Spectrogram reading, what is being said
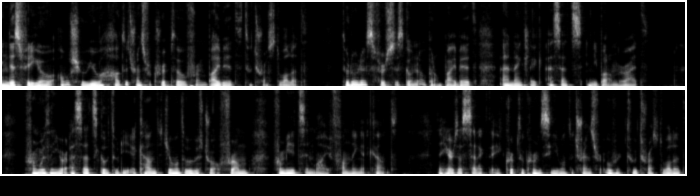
In this video, I will show you how to transfer crypto from Bybit to Trust Wallet. To do this, first just go and open up Bybit and then click Assets in the bottom right. From within your assets, go to the account that you want to withdraw from. For me, it's in my funding account. Then here just select a cryptocurrency you want to transfer over to Trust Wallet.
